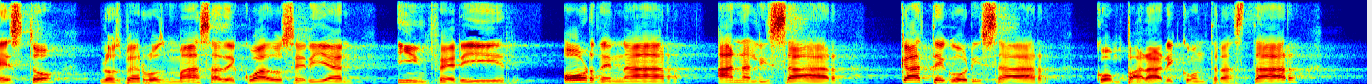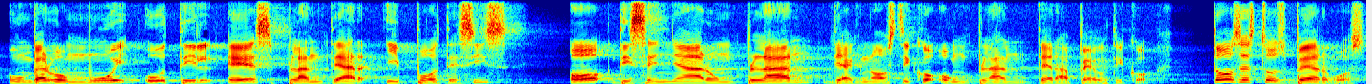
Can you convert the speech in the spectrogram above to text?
esto, los verbos más adecuados serían inferir, ordenar, analizar, categorizar, comparar y contrastar. Un verbo muy útil es plantear hipótesis o diseñar un plan diagnóstico o un plan terapéutico. Todos estos verbos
